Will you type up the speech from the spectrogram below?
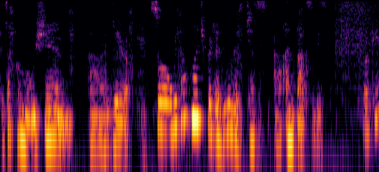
it's a promotion uh, there. So without much further ado, let's just uh, unbox this. Okay.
